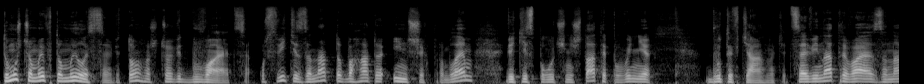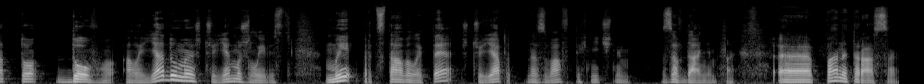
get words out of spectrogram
Тому що ми втомилися від того, що відбувається у світі. Занадто багато інших проблем, в які Сполучені Штати повинні бути втягнуті. Ця війна триває занадто довго, але я думаю, що є можливість. Ми представили те, що я б назвав технічним завданням. Е, Пане Тарасе,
